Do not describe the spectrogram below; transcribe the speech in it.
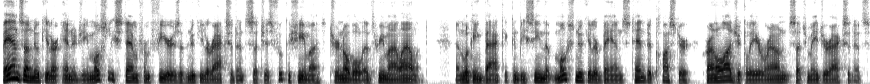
Bans on nuclear energy mostly stem from fears of nuclear accidents such as Fukushima, Chernobyl, and Three Mile Island. And looking back, it can be seen that most nuclear bans tend to cluster chronologically around such major accidents.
